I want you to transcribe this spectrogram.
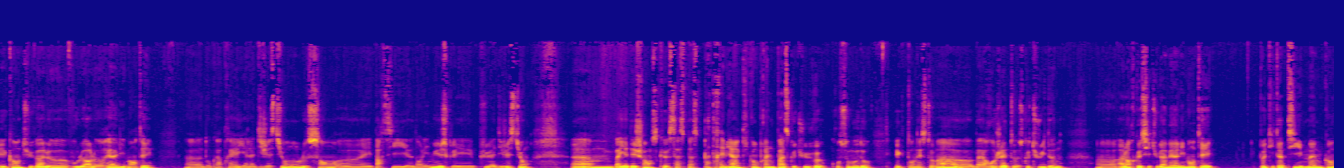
et quand tu vas le, vouloir le réalimenter, euh, donc après il y a la digestion, le sang euh, est parti dans les muscles et plus la digestion, euh, bah, il y a des chances que ça se passe pas très bien, qu'ils comprennent pas ce que tu veux, grosso modo, et que ton estomac bah, rejette ce que tu lui donnes. alors que si tu l'avais alimenté petit à petit, même quand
